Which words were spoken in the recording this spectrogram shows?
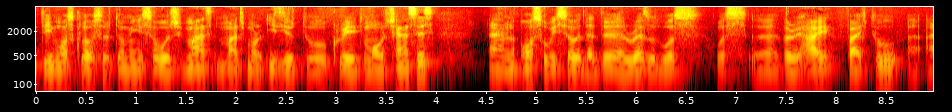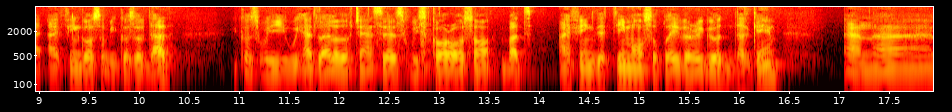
Dim was closer to me, so it was much, much more easier to create more chances. And also we saw that the result was was uh, very high, 5-2. I, I, think also because of that, because we, we had a lot of chances, we score also, but I think the team also played very good that game. And uh,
